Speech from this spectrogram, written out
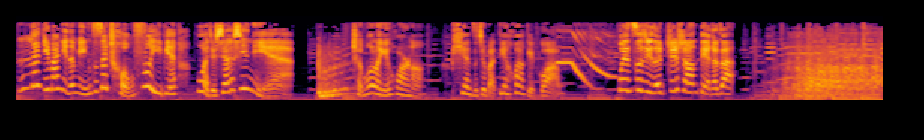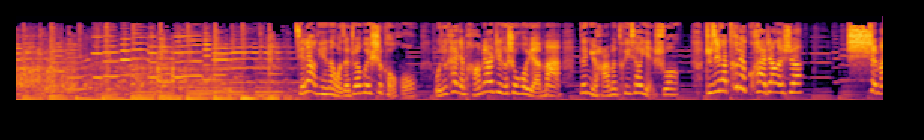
那你把你的名字再重复一遍，我就相信你。”沉默了一会儿呢，骗子就把电话给挂了，为自己的智商点个赞。前两天呢，我在专柜试口红，我就看见旁边这个售货员嘛，跟女孩们推销眼霜。只见他特别夸张的说：“什么？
